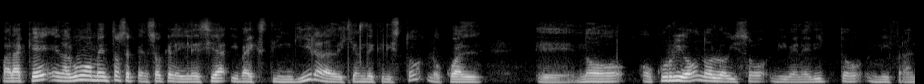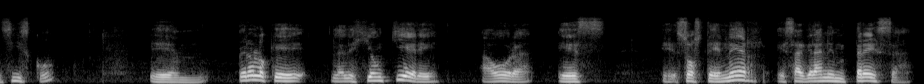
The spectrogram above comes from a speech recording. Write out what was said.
Para que en algún momento se pensó que la iglesia iba a extinguir a la Legión de Cristo, lo cual eh, no ocurrió, no lo hizo ni Benedicto ni Francisco. Em, pero lo que la Legión quiere ahora es eh, sostener esa gran empresa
